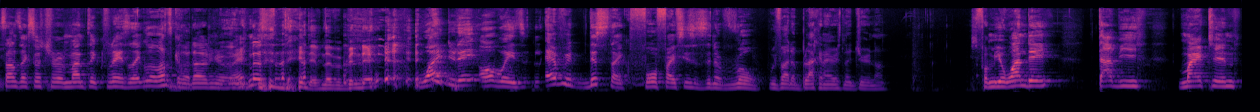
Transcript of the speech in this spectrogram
Sounds like such a romantic place. Like, well, what's going on here, right? they, they've never been there. Why do they always, every, this is like four or five seasons in a row, we've had a black and Irish Nigerian on. From Yewande, Dabby, Martin,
